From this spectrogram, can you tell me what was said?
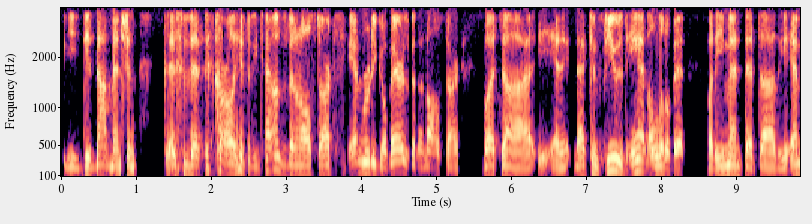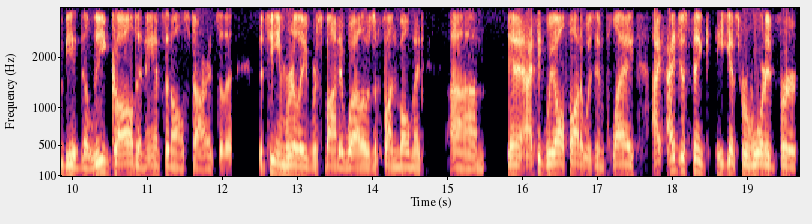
he did not mention that Karl-Anthony Towns has been an All Star and Rudy Gobert has been an All Star, but uh, and it, that confused Ant a little bit. But he meant that uh, the NBA, the league called, and Ant's an All Star, and so the the team really responded well. It was a fun moment. Um, and I think we all thought it was in play. I, I just think he gets rewarded for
